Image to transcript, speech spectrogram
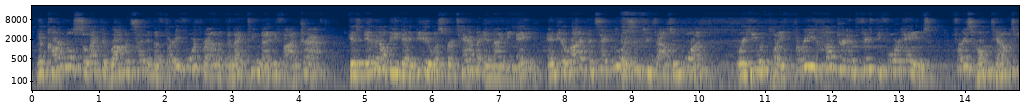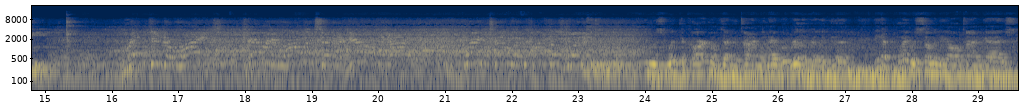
The Cardinals selected Robinson in the 34th round of the 1995 draft. His MLB debut was for Tampa in 98, and he arrived in St. Louis in 2001, where he would play 354 games for his hometown team. Ripped into right. Kerry Robinson, a hero tonight. Great tell the Cardinals win. He was with the Cardinals at a time when they were really, really good. He got to play with some of the all-time guys.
